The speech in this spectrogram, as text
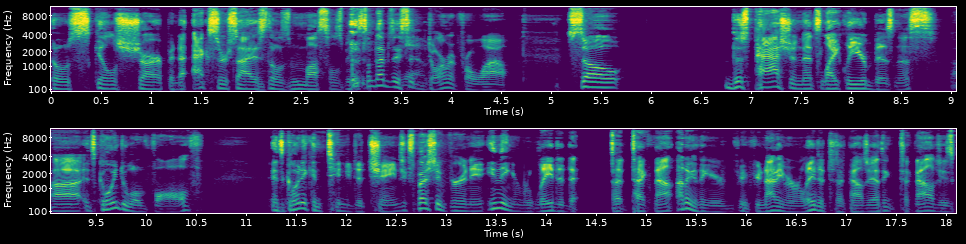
those skills sharp and to exercise those muscles because sometimes they sit Yeah. dormant for a while. So this passion that's likely your business, uh, it's going to evolve. It's going to continue to change, especially if you're in anything related to, to technology. I don't even think you're if you're not even related to technology. I think technology is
